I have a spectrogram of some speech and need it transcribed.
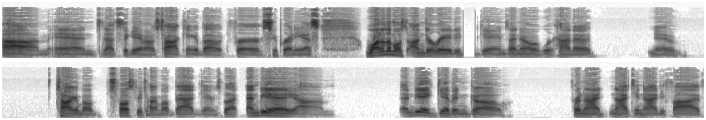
um, and that's the game I was talking about for Super NES. One of the most underrated games. I know we're kind of, you know, talking about supposed to be talking about bad games, but NBA um, NBA Give and Go for ni- 1995.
